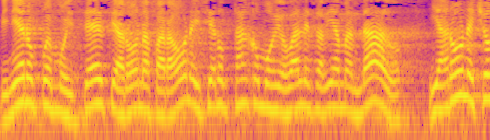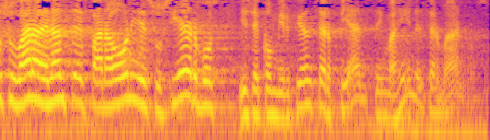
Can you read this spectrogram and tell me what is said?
Vinieron pues Moisés y Aarón a Faraón e hicieron tal como Jehová les había mandado. Y Aarón echó su vara delante de Faraón y de sus siervos y se convirtió en serpiente. Imagínense, hermanos.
